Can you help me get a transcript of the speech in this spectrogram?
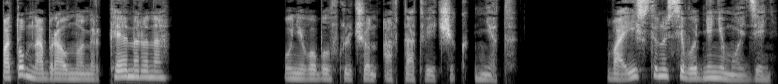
потом набрал номер Кэмерона, у него был включен автоответчик. Нет. Воистину, сегодня не мой день.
